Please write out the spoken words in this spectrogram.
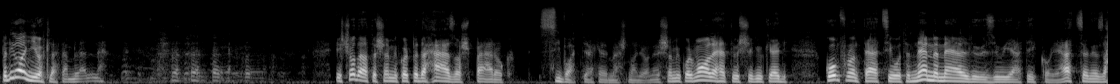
Pedig annyi ötletem lenne. És csodálatos, amikor például házas párok szivatják egymást nagyon. És amikor van lehetőségük egy konfrontációt nem mellőző játékkal játszani, ez a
